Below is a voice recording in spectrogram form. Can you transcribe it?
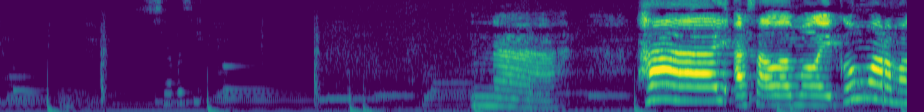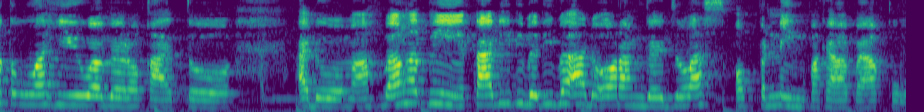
Hmm, siapa sih? Nah, hai, assalamualaikum warahmatullahi wabarakatuh. Aduh, maaf banget nih, tadi tiba-tiba ada orang gak jelas opening pakai HP aku.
